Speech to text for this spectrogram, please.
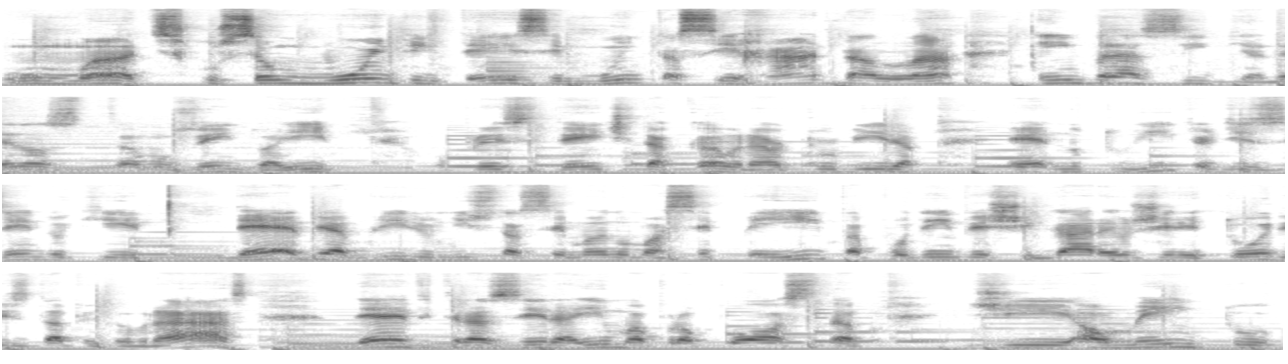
uma discussão muito intensa e muito acirrada lá em Brasília. Né? Nós estamos vendo aí o presidente da Câmara, Arthur Lira, é, no Twitter dizendo que deve abrir no início da semana uma CPI para poder investigar os diretores da Petrobras, deve trazer aí uma proposta de aumento muito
